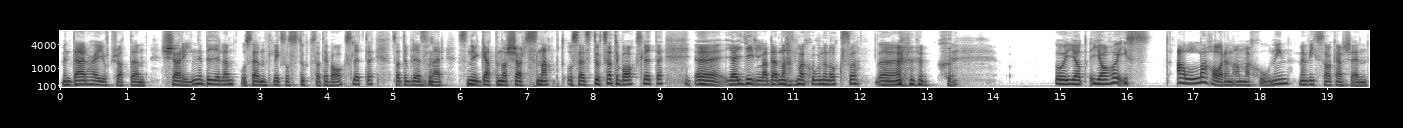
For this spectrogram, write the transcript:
Men där har jag gjort så att den kör in i bilen och sen liksom studsar tillbaks lite. Så att det blir en sån här snygg att den har kört snabbt och sen studsar tillbaks lite. Eh, jag gillar den animationen också. Eh, och jag, jag har alla har en animation in, men vissa har kanske en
